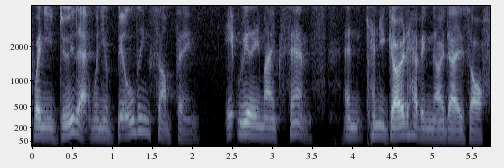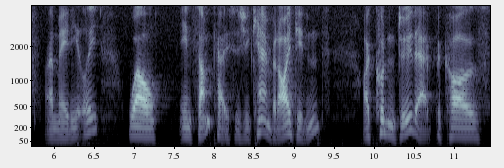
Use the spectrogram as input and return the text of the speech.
when you do that, when you're building something, it really makes sense. And can you go to having no days off immediately? Well, in some cases you can, but I didn't. I couldn't do that because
